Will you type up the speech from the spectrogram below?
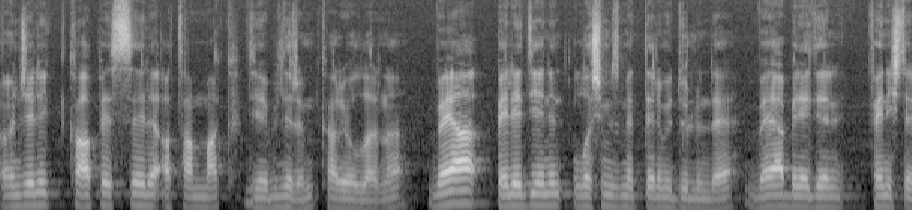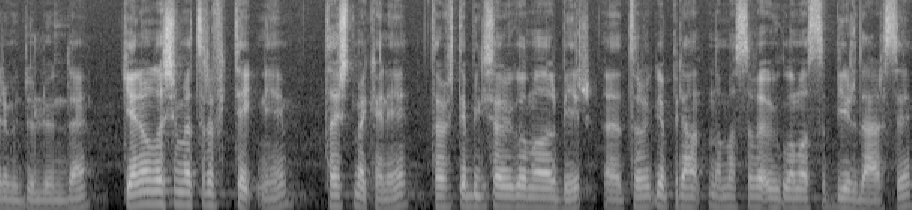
Öncelik KPSS ile atanmak diyebilirim karayollarına. Veya belediyenin ulaşım hizmetleri müdürlüğünde veya belediyenin fen işleri müdürlüğünde. Genel ulaşım ve trafik tekniği, taşıt mekaniği, trafikte bilgisayar uygulamaları 1, e, trafik ve planlaması ve uygulaması 1 dersi,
